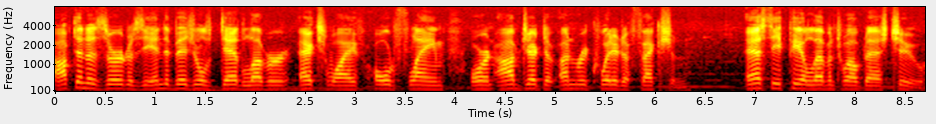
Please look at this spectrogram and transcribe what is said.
often observed as the individual's dead lover, ex-wife, old flame, or an object of unrequited affection. SCP-1112-2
